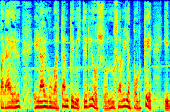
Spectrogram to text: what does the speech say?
para él, era algo bastante misterioso, no sabía por qué. Y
